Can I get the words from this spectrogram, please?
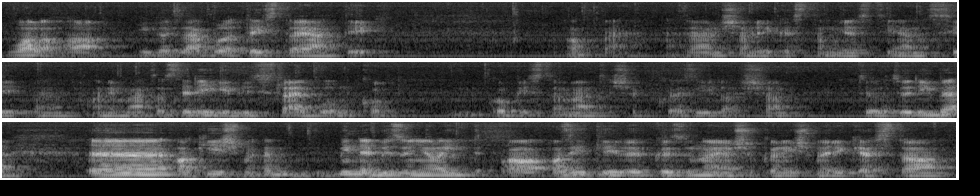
valaha igazából a tiszta játék? Hoppá, hát nem is emlékeztem, hogy ezt ilyen szépen animált. Azt egy régi diszlájból kop, kopiztam át, és akkor ez így lassan töltődik be. Aki is minden bizonyal az itt lévők közül nagyon sokan ismerik ezt a,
